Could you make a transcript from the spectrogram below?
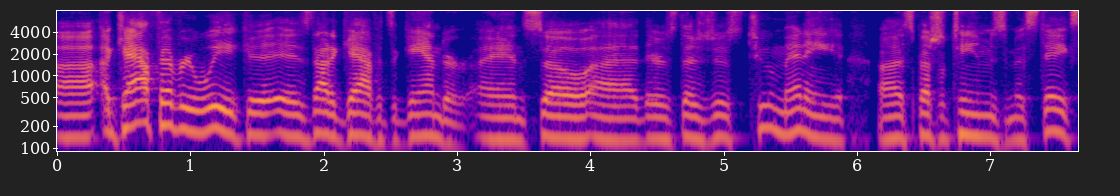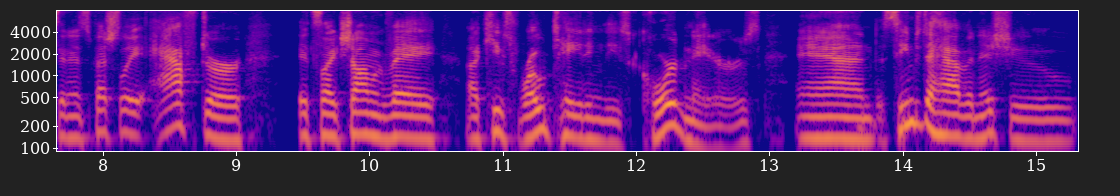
uh, a gaff every week is not a gaff; it's a gander, and so uh, there's there's just too many uh, special teams mistakes, and especially after it's like Sean McVay uh, keeps rotating these coordinators and seems to have an issue,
